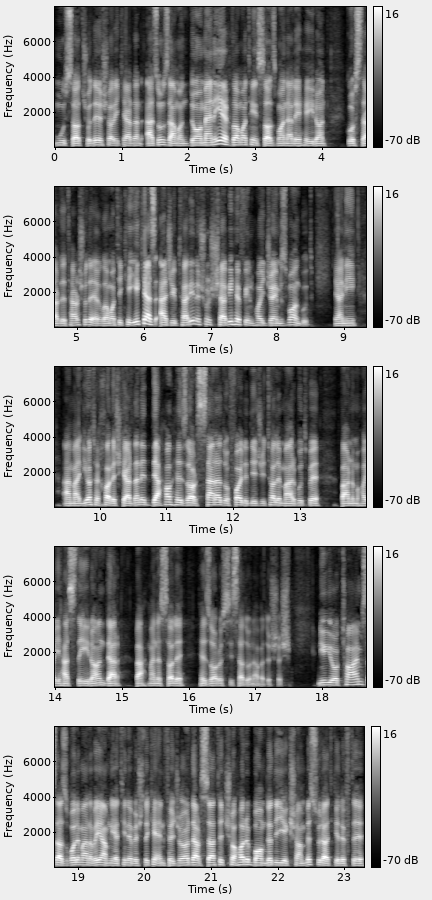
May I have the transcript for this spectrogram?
موساد شده اشاره کردند. از اون زمان دامنه اقدامات این سازمان علیه ایران گسترده تر شده. اقداماتی که یکی از عجیب ترینشون شبیه فیلم های جیمز باند بود. یعنی عملیات خارج کردن ده هزار سند و فایل دیجیتال مربوط به برنامه های هسته ای ایران در بهمن سال 1396 نیویورک تایمز از قول منابع امنیتی نوشته که انفجار در ساعت چهار بامداد یکشنبه صورت گرفته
